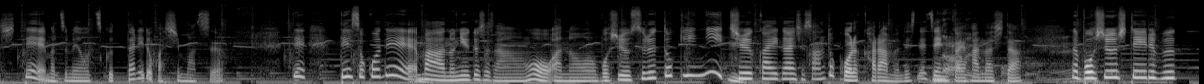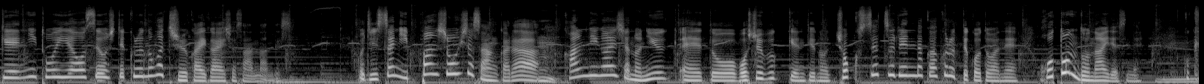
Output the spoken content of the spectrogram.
して、まあ、図面を作ったりとかします。ででそこで、うん。まあ、あの入居者さんをあの募集するときに仲介会社さんとこれ絡むんですね、前回話した、ねで募集している物件に問い合わせをしてくるのが仲介会社さんなんです。これ実際に一般消費者さんからうん管理会社の入、えー、と募集物件っていうのを直接連絡が来るってことはねほとんどないですね。これ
